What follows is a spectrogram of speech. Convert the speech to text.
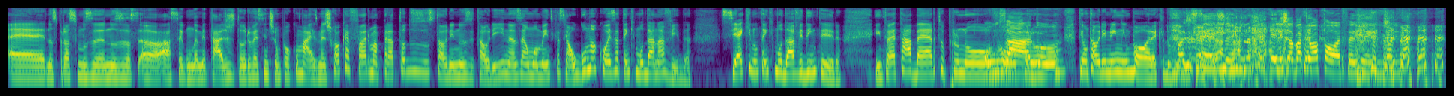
É, nos próximos anos, a, a segunda metade de Touro vai sentir um pouco mais. Mas de qualquer forma, para todos os taurinos e taurinas, é um momento que assim, alguma coisa tem que mudar na vida. Se é que não tem que mudar a vida inteira. Então é estar aberto pro novo. Ousado. pro- Tem um taurino indo embora aqui do podcast. Ele já bateu a porta, gente.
